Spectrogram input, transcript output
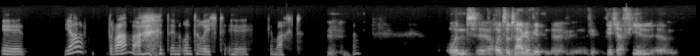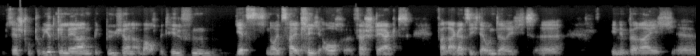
äh, ja, Drama den Unterricht äh, gemacht. Mhm. Ja. Und äh, heutzutage wird, äh, wird ja viel äh, sehr strukturiert gelernt, mit Büchern, aber auch mit Hilfen. Jetzt neuzeitlich auch verstärkt verlagert sich der Unterricht äh, in den Bereich äh,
